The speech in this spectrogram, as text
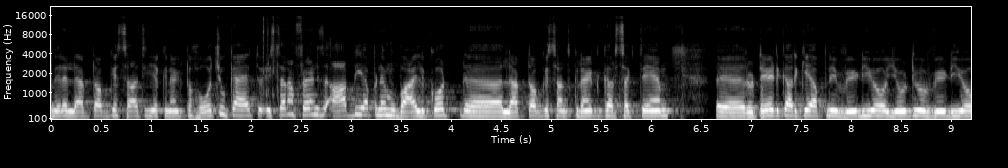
मेरे लैपटॉप के साथ ये कनेक्ट हो चुका है। तो इस तरह फ्रेंड्स आप भी अपने मोबाइल को लैपटॉप के साथ कनेक्ट कर सकते हैं। रोटेट करके अपनी वीडियो यूट्यूब वीडियो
